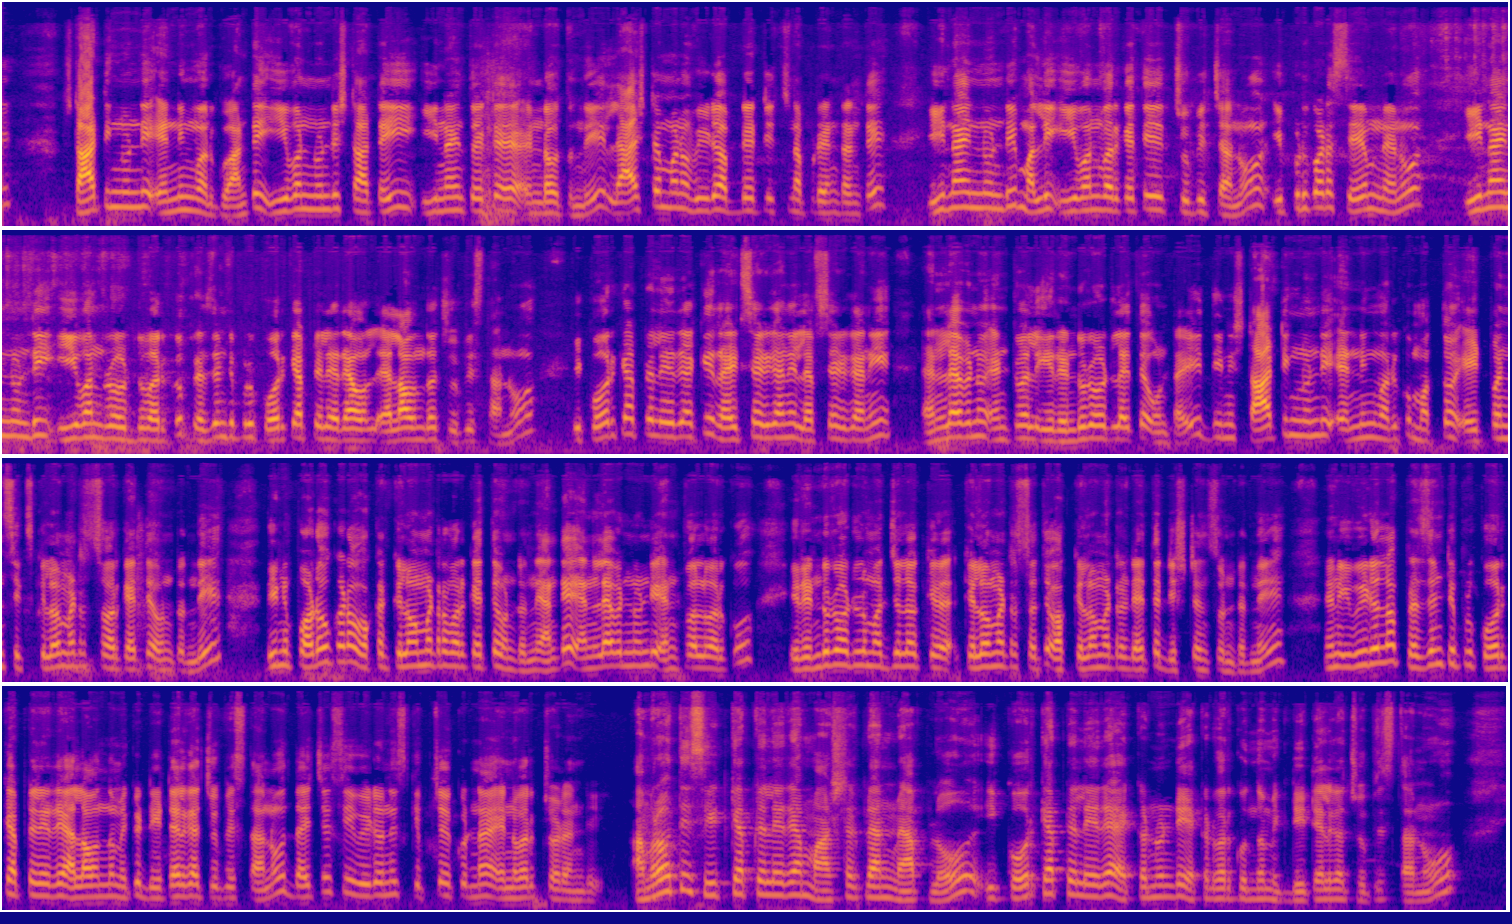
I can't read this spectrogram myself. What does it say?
స్టార్టింగ్ నుండి ఎండింగ్ వరకు అంటే ఈ వన్ నుండి స్టార్ట్ అయ్యి ఈ నైన్త్ అయితే ఎండ్ అవుతుంది. లాస్ట్ టైం మనం వీడియో అప్డేట్ ఇచ్చినప్పుడు ఏంటంటే అంటే e ఈ నైన్ నుండి మళ్ళీ e ఈ వన్ వరకు అయితే చూపించాను. ఇప్పుడు కూడా సేమ్ నేను e ఈ నైన్ నుండి ఈ వన్ రోడ్డు వరకు ప్రజెంట్ ఇప్పుడు కోర్ క్యాపిటల్ ఏరియా ఎలా ఉందో చూపిస్తాను. ఈ కోర్ క్యాపిటల్ ఏరియాకి రైట్ సైడ్ కానీ లెఫ్ట్ సైడ్ కానీ ఎన్ లెవెన్ ఎన్ ట్వెల్వ్ ఈ రెండు రోడ్లు అయితే ఉంటాయి. దీని స్టార్టింగ్ నుండి ఎండింగ్ వరకు మొత్తం ఎయిట్ పాయింట్ సిక్స్ కిలోమీటర్స్ వరకు అయితే ఉంటుంది. దీని పొడవు కూడా ఒక కిలోమీటర్ వరకు అయితే ఉంటుంది. అంటే ఎన్ లెవెన్ నుండి ఎన్ ట్వెల్వ్ వరకు ఈ రెండు రోడ్ల మధ్యలో కిలోమీటర్స్ వచ్చి ఒక కిలోమీటర్ అయితే డిస్టెన్స్ ఉంటుంది. నేను ఈ వీడియోలో ప్రజెంట్ ఇప్పుడు కోర్ క్యాపిటల్ ఏరియా ఎలా ఉందో మీకు డీటెయిల్గా చూపిస్తాను. దయచేసి ఈ వీడియోని స్కిప్ చేయకుండా ఎన్ వరకు చూడండి. Amaravati seat capital area master plan మ్యాప్లో ఈ కోర్ క్యాపిటల్ ఏరియా ఎక్కడి నుండి ఎక్కడి వరకు ఉందో మీకు డీటెయిల్గా చూపిస్తాను.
